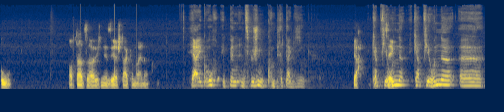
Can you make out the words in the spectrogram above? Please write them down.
Oh. Auch dazu habe ich eine sehr starke Meinung. Ja, ich auch. Ich bin inzwischen komplett dagegen. Ja. Ich habe vier Same. Hunde. Ich habe vier Hunde. Äh,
